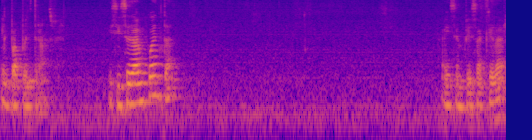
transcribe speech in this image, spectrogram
el papel transfer. Y si se dan cuenta, ahí se empieza a quedar.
